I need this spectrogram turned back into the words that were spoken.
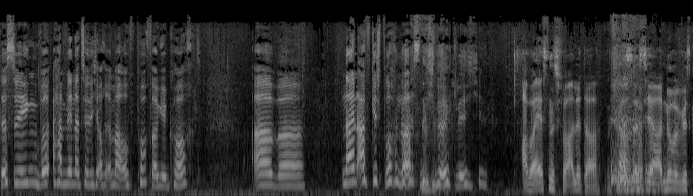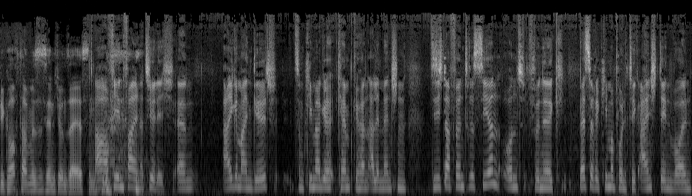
Deswegen haben wir natürlich auch immer auf Puffer gekocht. Aber nein, abgesprochen war es nicht wirklich. Aber Essen ist für alle da. Das ist ja, nur weil wir es gekocht haben, ist es ja nicht unser Essen. Ah, auf jeden Fall, natürlich. Ähm, allgemein gilt, zum Klimacamp gehören alle Menschen, die sich dafür interessieren und für eine bessere Klimapolitik einstehen wollen.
